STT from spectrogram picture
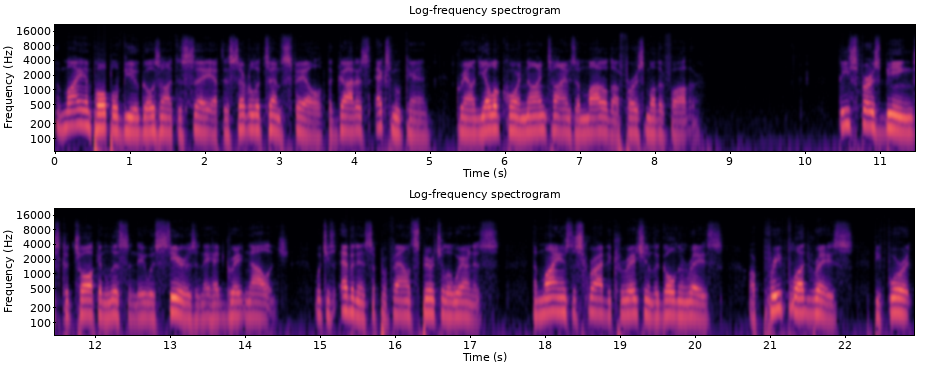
The Mayan Popol Vuh goes on to say after several attempts failed, the goddess Xmucan ground yellow corn nine times and modeled our first mother father. These first beings could talk and listen. They were seers and they had great knowledge, which is evidence of profound spiritual awareness. The Mayans described the creation of the golden race, a pre flood race, before it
